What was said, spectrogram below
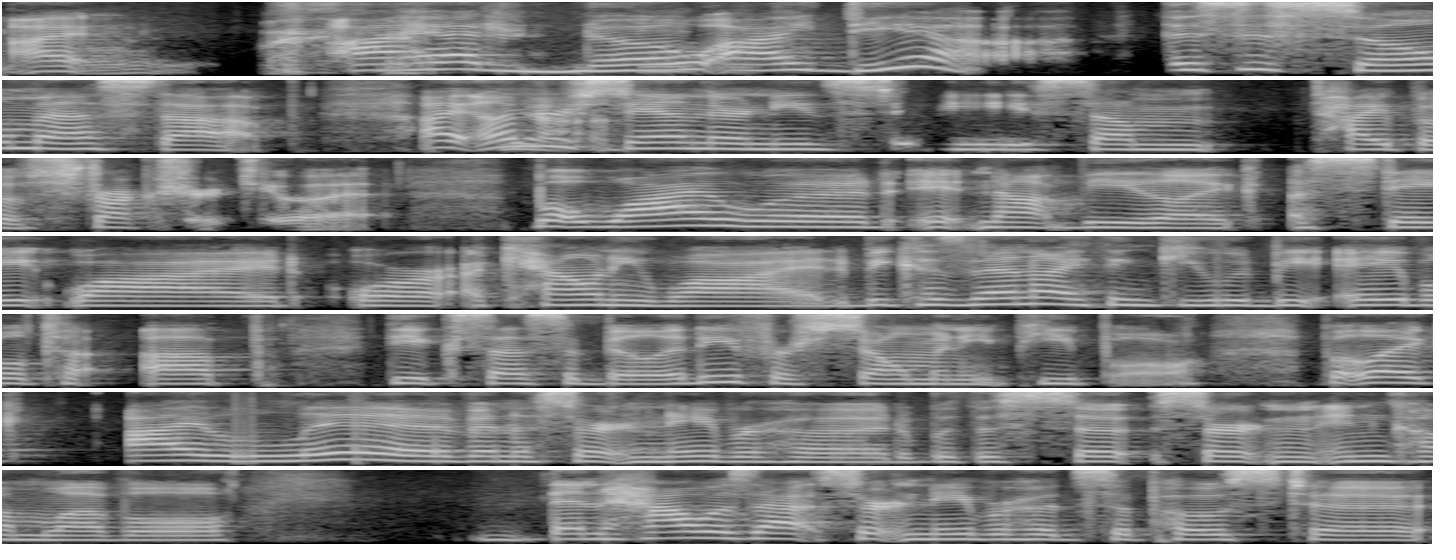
I I had no idea. This is so messed up. I understand there needs to be some type of structure to it. But why would it not be like a statewide or a county-wide? Because then I think you would be able to up the accessibility for so many people. But like I live in a certain neighborhood with a so- certain income level, then how is that certain neighborhood supposed to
